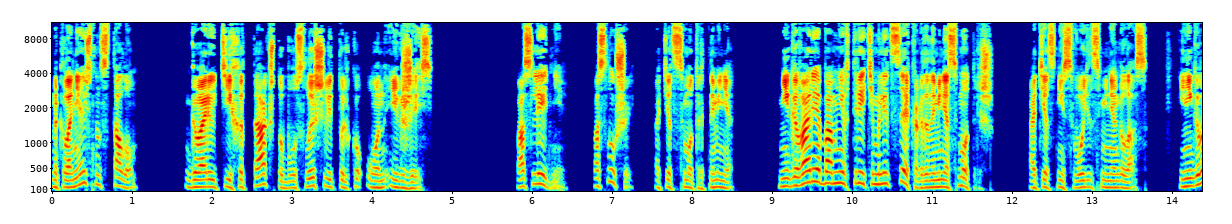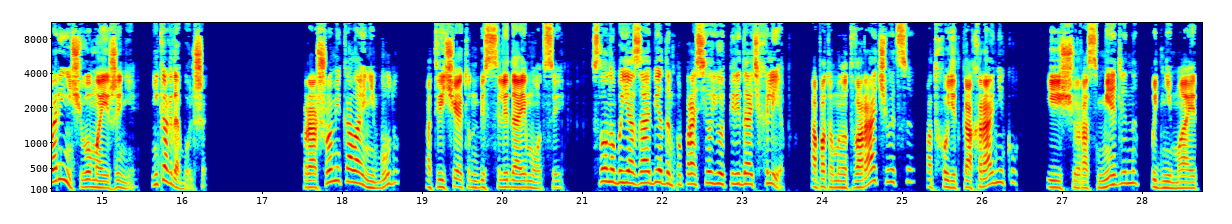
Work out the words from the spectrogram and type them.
Наклоняюсь над столом. Говорю тихо так, чтобы услышали только он и Гжесь. Последнее. Послушай, отец смотрит на меня. Не говори обо мне в третьем лице, когда на меня смотришь. Отец не сводит с меня глаз. И не говори ничего моей жене. Никогда больше. Хорошо, Николай, не буду, отвечает он без следа эмоций. Словно бы я за обедом попросил его передать хлеб, а потом он отворачивается, подходит к охраннику и еще раз медленно поднимает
